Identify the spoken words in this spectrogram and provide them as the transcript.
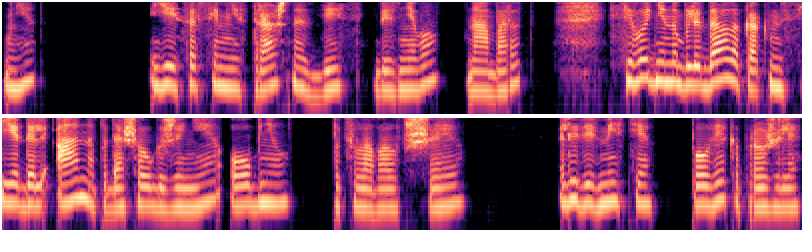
Нет? Ей совсем не страшно здесь, без него, наоборот. Сегодня наблюдала, как мсье Дель Анна подошел к жене, обнял, поцеловал в шею. Люди вместе полвека прожили,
